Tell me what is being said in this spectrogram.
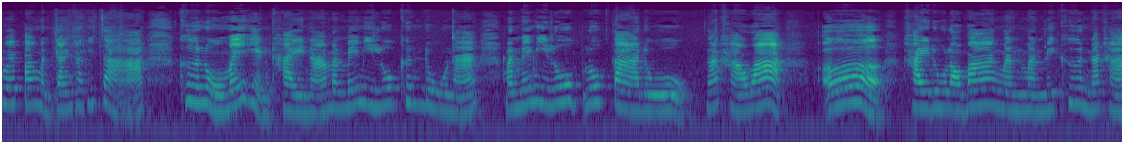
รวยปังเหมือนกันค่ะพี่จ๋า คือหนูไม่เห็นใครนะ มันไม่มีรูปขึ้นดูนะ มันไม่มีรูปรูปตาดูนะคะว่า เออ ใครดูเราบ้าง มันมันไม่ขึ้นนะคะ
